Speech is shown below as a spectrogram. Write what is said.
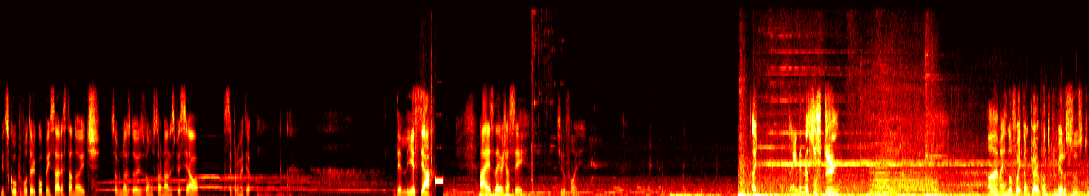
Me desculpe, vou ter que compensar esta noite sobre nós dois. Vamos torná-la especial. Você prometeu. Hum. Delícia! Ah, esse daí eu já sei. Tira o fone. Ai! Ainda me assustei! Ai, mas não foi tão pior quanto o primeiro susto.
